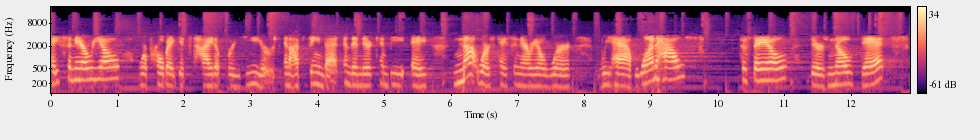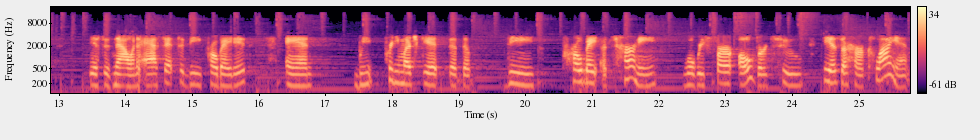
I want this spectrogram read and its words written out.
case scenario where probate gets tied up for years. And I've seen that. And then there can be a not worst case scenario where we have one house to sell. There's no debts. This is now an asset to be probated, and we pretty much get the the, the probate attorney will refer over to his or her client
